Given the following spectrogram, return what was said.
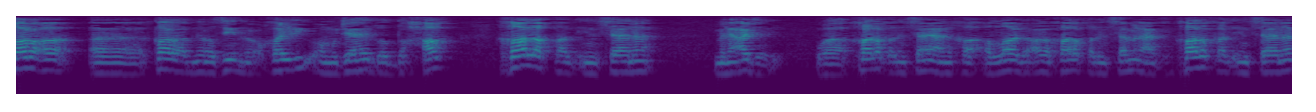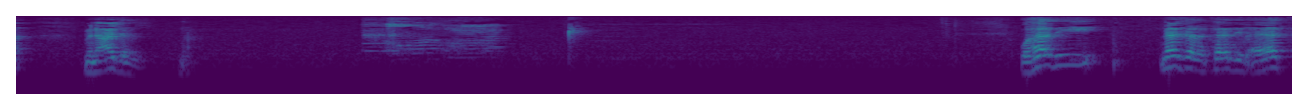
قرأ, آه، قرأ ابن رزين العقيلي ومجاهد والضحاك خلق الإنسان من عجل. وخلق الإنسان يعني الله تعالى خلق الإنسان من عجل. خلق الإنسان من عجل نعم. وهذه نزلت هذه الآيات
